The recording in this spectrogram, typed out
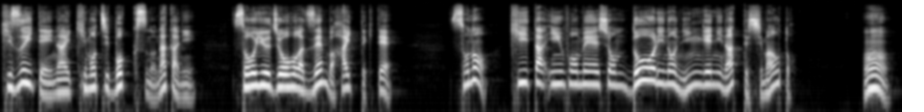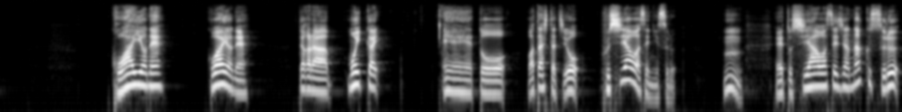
気づいていない気持ちボックスの中にそういう情報が全部入ってきてその聞いたインフォメーション通りの人間になってしまうと。うん。怖いよね。怖いよね。だからもう一回えっ、ー、と私たちを不幸せにする。うん。えっ、ー、と幸せじゃなくする。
